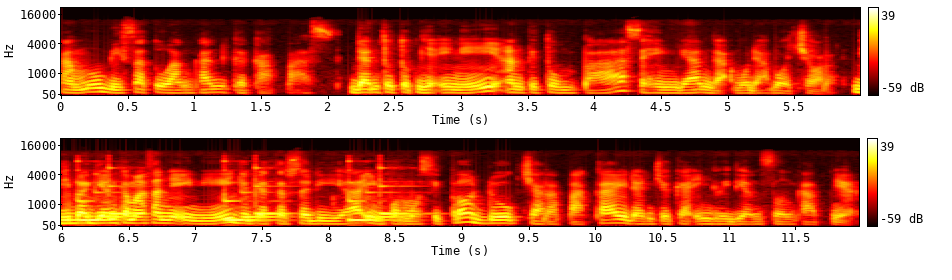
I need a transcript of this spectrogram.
kamu bisa tuangkan ke kapas. Dan tutupnya ini anti tumpah sehingga nggak mudah bocor. Di bagian kemasannya ini juga tersedia informasi produk produk, cara pakai, dan juga ingredients lengkapnya.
